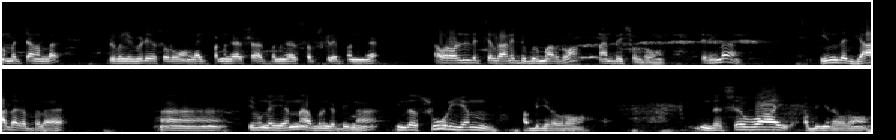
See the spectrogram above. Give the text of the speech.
நம்ம சேனலில் இப்படி கொஞ்சம் வீடியோஸ் வருவோம் லைக் பண்ணுங்கள் ஷேர் பண்ணுங்கள் சப்ஸ்கிரைப் பண்ணுங்கள் அவர் வழிநடை செல்ற அனைத்து குருமாருக்கும் நன்றி சொல்கிறோம் சரிங்களா? இந்த ஜாதகத்தில் இவங்க என்ன அப்படின்னு கேட்டிங்கன்னா இந்த சூரியன் அப்படிங்கிறவரும் இந்த செவ்வாய் அப்படிங்கிறவரும்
